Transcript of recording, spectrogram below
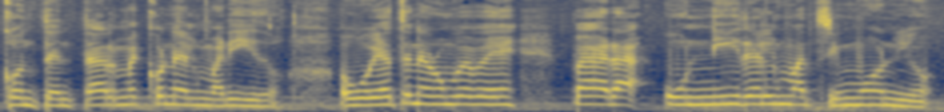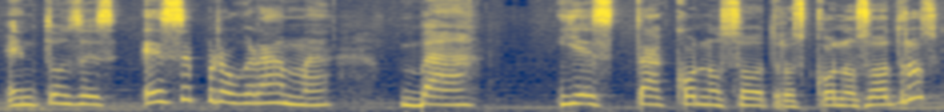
contentarme con el marido. O voy a tener un bebé para unir el matrimonio. Entonces, ese programa va y está con nosotros, con nosotros,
